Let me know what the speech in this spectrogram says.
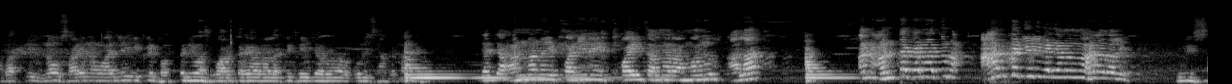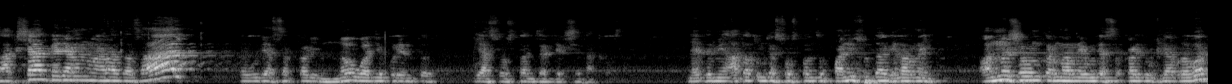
रात्री नऊ साडेनऊ वाजले. इकडे भक्तनिवास वारकऱ्यावर आला. तिथे विचारून आला कोणी सांगत नाही. त्याच्या अन्न नाही पाणी नाही पायी चालणारा माणूस आला आणि अंतकरणातून अंत गेली गजानन महाराज आले. तुम्ही साक्षात गजानन महाराज असाल तर उद्या सकाळी नऊ वाजेपर्यंत या स्वस्तांच्या अध्यक्ष दाखवा नाहीतर मी आता तुमच्या स्वस्थांचं पाणी सुद्धा घेणार नाही अन्न सेवन करणार नाही उद्या सकाळी उठल्याबरोबर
